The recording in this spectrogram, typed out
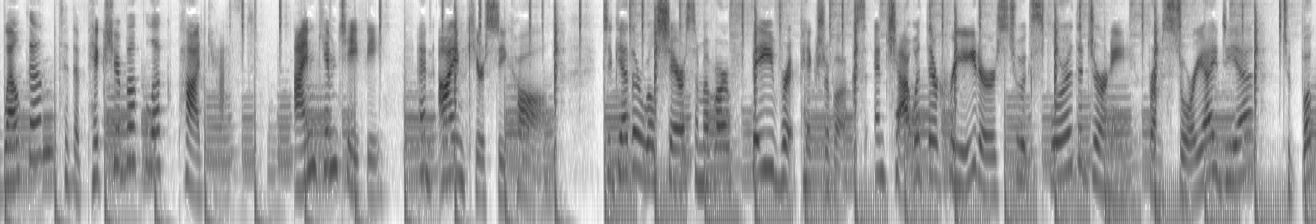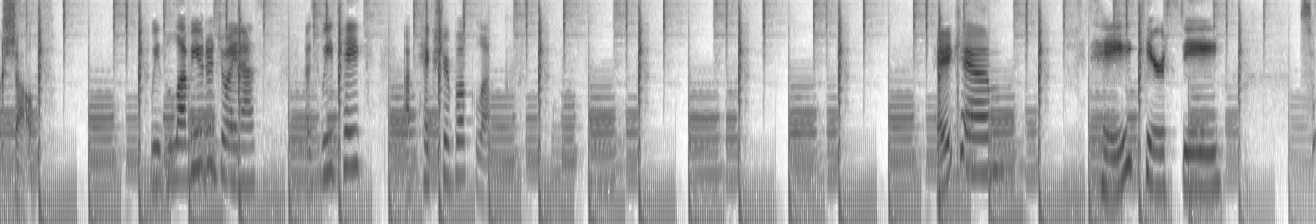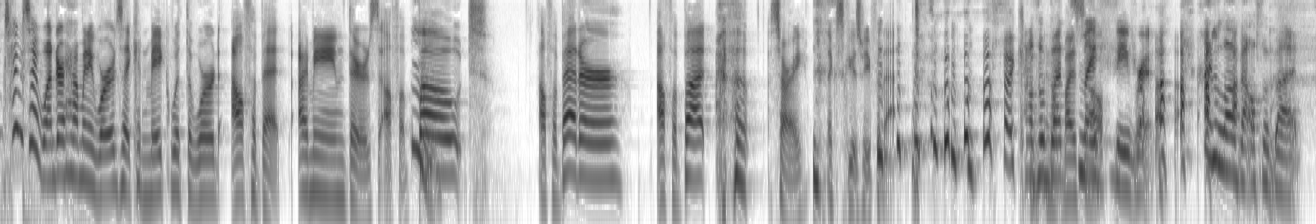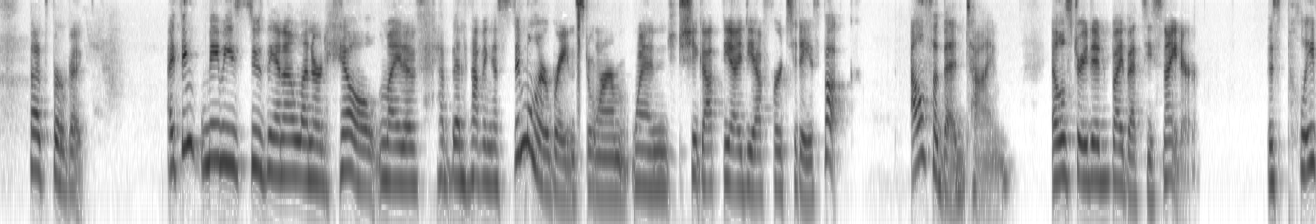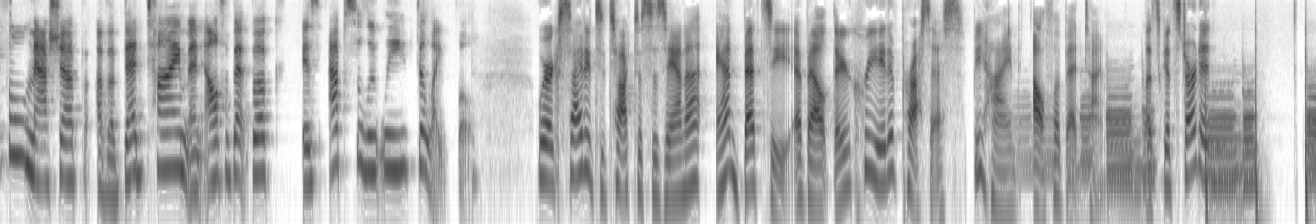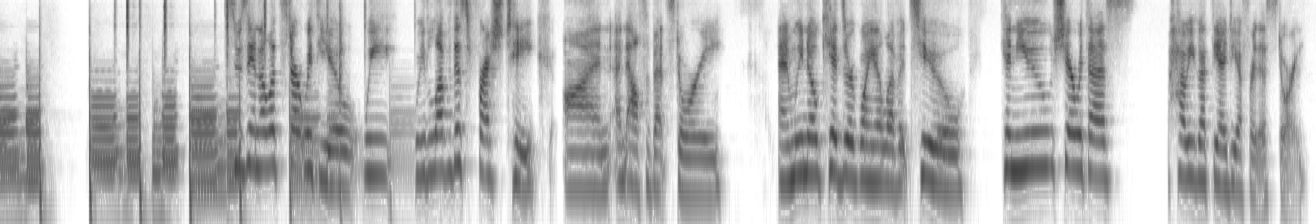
Welcome to the Picture Book Look podcast. I'm Kim Chaffee. And I'm Kirsty Call. Together, we'll share some of our favorite picture books and chat with their creators to explore the journey from story idea to bookshelf. We'd love you to join us as we take a picture book look. Hey, Kim. Hey, Kirsty. Sometimes I wonder how many words I can make with the word alphabet. I mean, there's alpha boat, alpha better, alpha butt. Sorry, excuse me for that. Alphabet's my favorite. I love alphabet. That's perfect. I think maybe Susanna Leonard Hill might have been having a similar brainstorm when she got the idea for today's book, Alphabedtime, illustrated by Betsy Snyder. This playful mashup of a bedtime and alphabet book is absolutely delightful. We're excited to talk to Susanna and Betsy about their creative process behind Alphabedtime. Let's get started. Susanna, let's start with you. We we love this fresh take on an alphabet story, and we know kids are going to love it too. Can you share with us how you got the idea for this story?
